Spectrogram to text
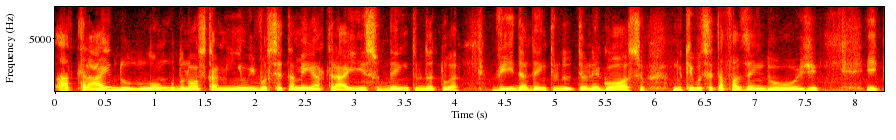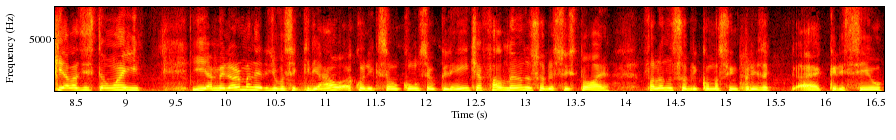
atrai do longo do nosso caminho e você também atrai isso dentro da tua vida, dentro do teu negócio, no que você está fazendo hoje e que elas estão aí. E a melhor maneira de você criar a conexão com o seu cliente é falando sobre a sua história, falando sobre como a sua empresa é, cresceu,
